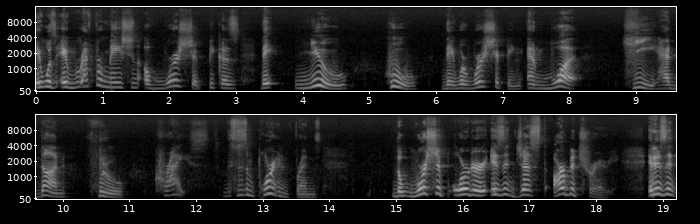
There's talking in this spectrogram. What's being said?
it was a reformation of worship because they knew who they were worshiping and what he had done through Christ. This is important, friends. The worship order isn't just arbitrary. It isn't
